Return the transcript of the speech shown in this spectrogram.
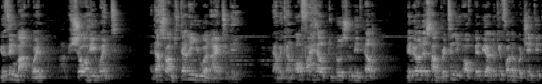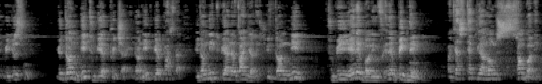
You think Mark went? I'm sure he went. And that's why I'm telling you and I today that we can offer help to those who need help. Maybe others have written you off. Maybe you are looking for an opportunity to be useful. You don't need to be a preacher. You don't need to be a pastor. You don't need to be an evangelist. You don't need to be anybody with any big name. But just stepping along somebody,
